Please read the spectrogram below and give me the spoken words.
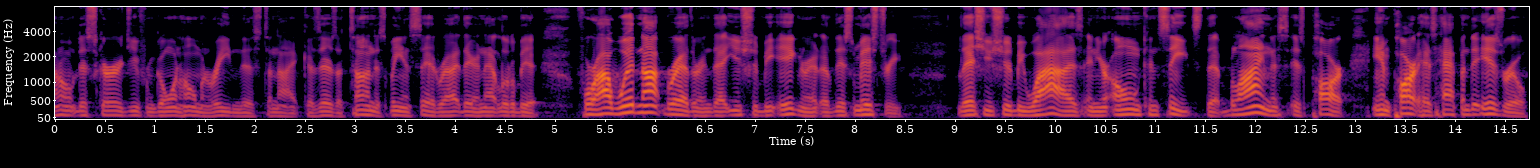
I don't discourage you from going home and reading this tonight because there's a ton that's being said right there in that little bit. For I would not, brethren, that you should be ignorant of this mystery, lest you should be wise in your own conceits, that blindness is part, in part, has happened to Israel,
